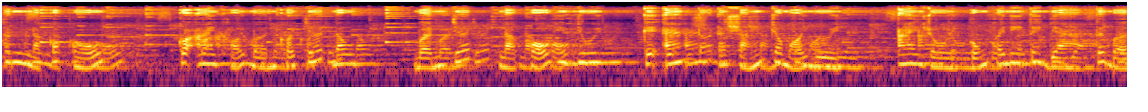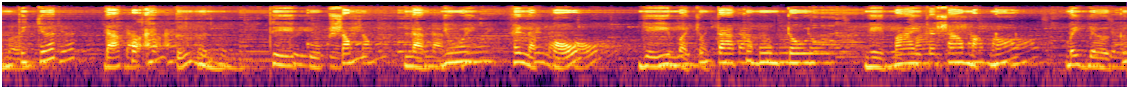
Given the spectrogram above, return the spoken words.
thân là có khổ. Có ai khỏi bệnh khỏi chết đâu. Bệnh chết là khổ hay vui, cái án đó đã sẵn cho mọi người ai rồi cũng phải đi tới già, tới bệnh, tới chết. Đã có án tử hình, thì cuộc sống là vui hay là khổ? Vậy mà chúng ta cứ buông trôi, ngày mai ra sao mặt nó? Bây giờ cứ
